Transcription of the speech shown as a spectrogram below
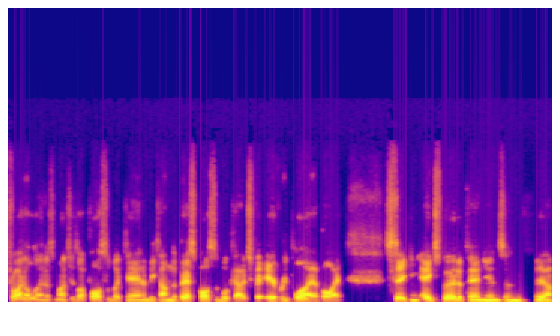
try to learn as much as I possibly can and become the best possible coach for every player by seeking expert opinions and yeah.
